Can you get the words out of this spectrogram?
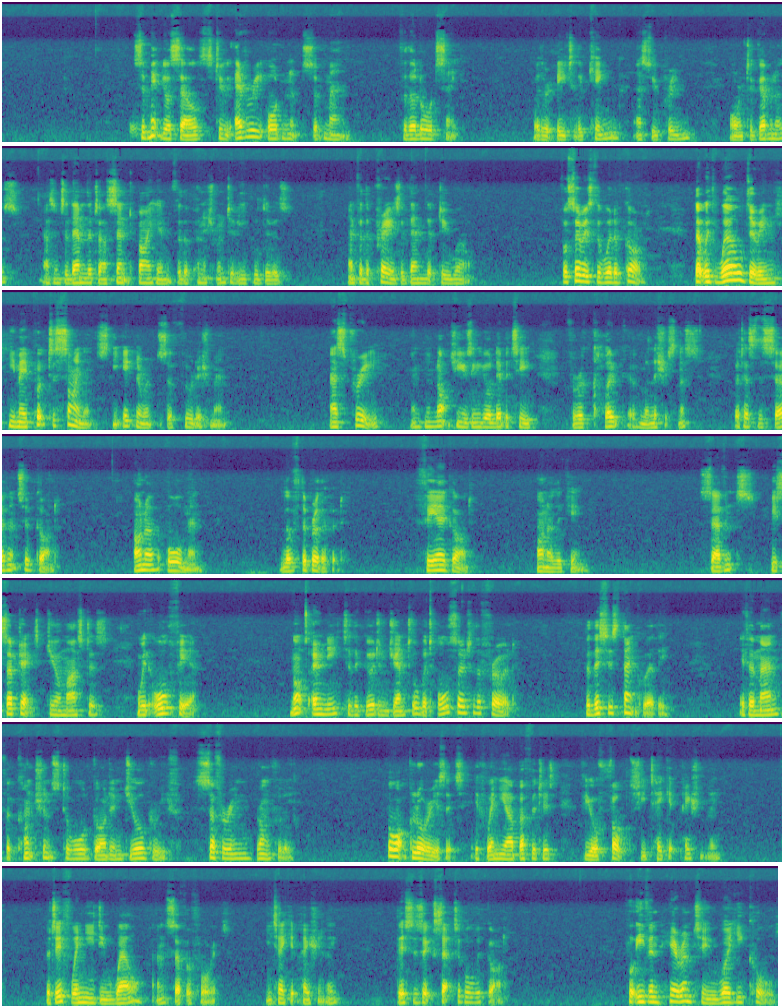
Submit yourselves to every ordinance of man, for the Lord's sake, whether it be to the king as supreme, or unto governors, as unto them that are sent by him for the punishment of evildoers and for the praise of them that do well. For so is the will of God, that with well doing he may put to silence the ignorance of foolish men. As free, and not using your liberty for a cloak of maliciousness, but as the servants of God, honour all men, love the brotherhood, fear God, honour the king. Servants, be subject to your masters with all fear not only to the good and gentle, but also to the froward. For this is thankworthy, if a man for conscience toward God endure grief, suffering wrongfully. For what glory is it, if when ye are buffeted for your faults ye take it patiently? But if when ye do well, and suffer for it, ye take it patiently, this is acceptable with God. For even hereunto were ye called,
